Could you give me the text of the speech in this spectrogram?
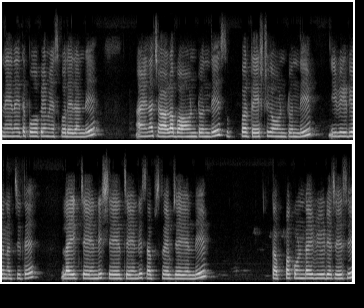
నేనైతే పోపు ఏం వేసుకోలేదండి. అయినా చాలా బాగుంటుంది సూపర్ టేస్ట్గా ఉంటుంది. ఈ వీడియో నచ్చితే లైక్ చేయండి షేర్ చేయండి సబ్స్క్రైబ్ చేయండి. తప్పకుండా ఈ వీడియో చేసి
